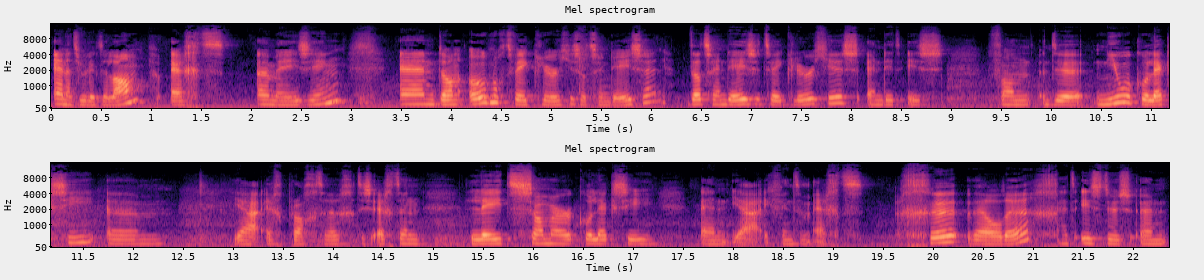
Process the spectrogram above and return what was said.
En natuurlijk de lamp. Echt amazing. En dan ook nog twee kleurtjes. Dat zijn deze. Dat zijn deze twee kleurtjes. En dit is van de nieuwe collectie. Um, ja, echt prachtig. Het is echt een late summer collectie. En ja, ik vind hem echt geweldig. Het is dus een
